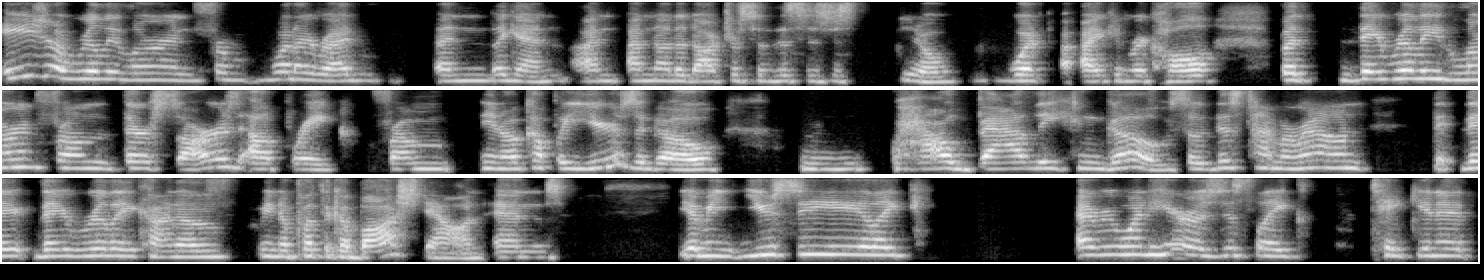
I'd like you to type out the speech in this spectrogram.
Asia really learned from what I read. And again, I'm, I'm not a doctor, so this is just, you know, what I can recall. But they really learned from their SARS outbreak from, you know, a couple years ago how badly can go. So this time around, they, they really kind of, you know, put the kibosh down. And I mean, you see like everyone here is just like taking it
